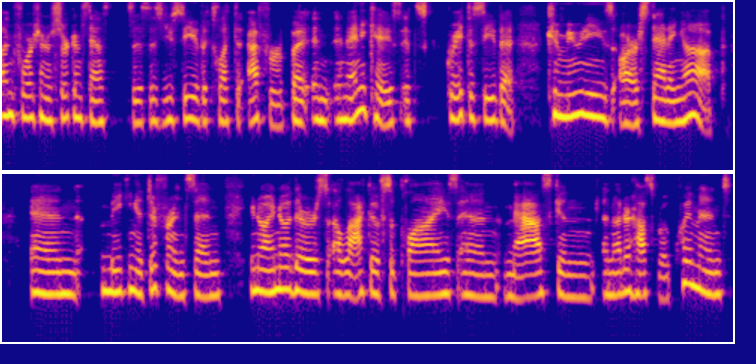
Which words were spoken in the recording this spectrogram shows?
unfortunate circumstances as you see the collective effort but in, in any case it's great to see that communities are standing up and making a difference. And, you know, I know there's a lack of supplies and mask and, and other hospital equipment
